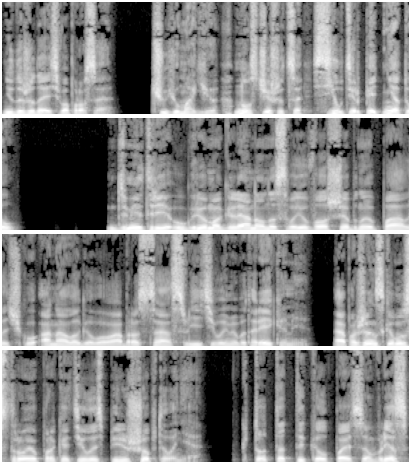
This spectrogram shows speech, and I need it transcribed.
не дожидаясь вопроса. «Чую магию, нос чешется, сил терпеть нету!» Дмитрий угрюмо глянул на свою волшебную палочку аналогового образца с литиевыми батарейками, а по женскому строю прокатилось перешептывание. Кто-то тыкал пальцем в лес,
